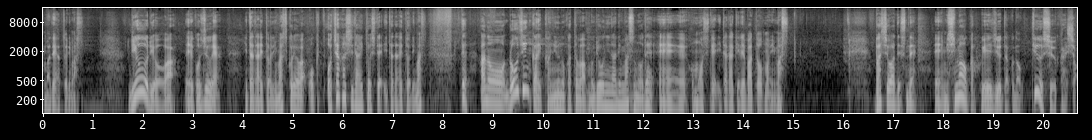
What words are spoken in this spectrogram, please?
までやっております。利用料は、えー、50円いただいております。これはお茶菓子代としていただいております。であの老人会加入の方は無料になりますので、えー、お申し出いただければと思います。場所はですね、えー、三島岡府営住宅の九州会所。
